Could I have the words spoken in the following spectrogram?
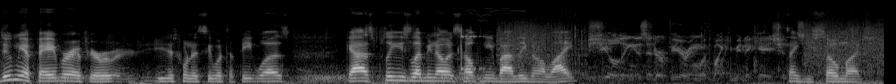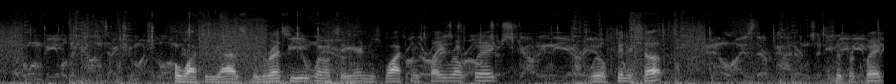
do me a favor if you're you just want to see what the feat was. Guys, please let me know it's helping you by leaving a like. Thank you so much for watching, guys. For the rest of you, we're going to sit here and just watch me play real quick. We'll finish up super quick.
